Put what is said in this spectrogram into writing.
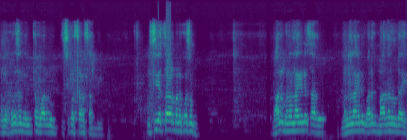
మన కోసం ఎంత వాళ్ళు కృషి పడతారు సార్. కృషి చేస్తారు మన కోసం. వాళ్ళు మనలాగానే సార్. మనలాగానే వాళ్ళకి బాధలు ఉన్నాయి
